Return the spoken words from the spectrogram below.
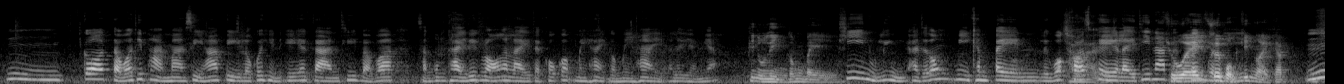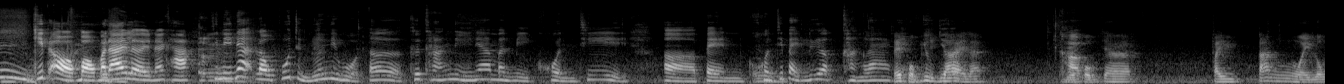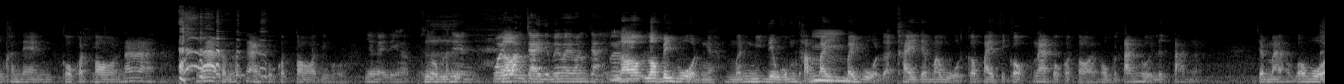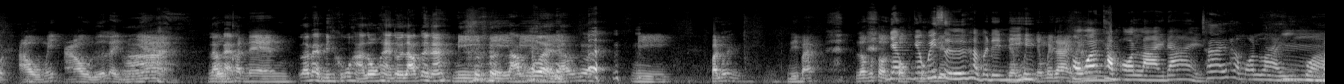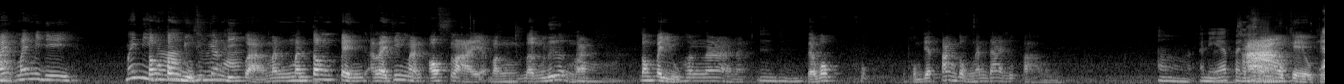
อืมก็แต่ว่าที่ผ่านมา4ีหปี เราก็เห็นเออาการที่แบบว่าสังคมไทยเรียกร้องอะไร แต่เขาก็ไม่ให้ก็ไม่ให้อะไรอย่างเงี้ย พี่หนูลิงต้องไปพี่หนูหลิงอาจจะต้องมีแคมเปญหรือว่าใช่คอสเพย์อะไรที่น่าตื่ช่นวยเต้นกว่าช่วยผมนี้คิดหน่อยครับ อืมคิดออกบอกมาได้เลยนะคะ ทีนี้เนี่ยเราพูดถึงเรื่อง New Voter คือครั้งนี้เนี่ยมันมีคนที่เอ่อเป็นคนที่ไปเลือกครั้งแรกเฮ้ยผมอคิยู่ดเยได้อะแล้วครับเดี๋ยวผมจะ ไปตั้งหน่วยลงคะแนนกกตหน้า หน้าสำนักงานกกตดีกว่า ยังไงดีครับคือ ลงคะแนนไว้วางใจหรือไม่ไว้วางใจ เราเราไปโหวตไงเหมือนมีเดี๋ยวผมทำใบอืม ใบโหวตอะใครจะมาโหวตก็ไปที่กกหน้ากกตผมตั้งหน่วยเลือกตั้งอะจะมาว่าโหวตเอาไม่เอาหรืออะไรเงี้ยอ่าแล้ลวงแบบ คะแนนแล้วแบบมีครูหาลงคะแนนโดยรับด้วยนะมีมีรับมีด้วยรับด้วย มีปัญดีไหมแล้วก็ตอนยังตกยังไม่ซื้อค่ะประเด็นยังนี้ ไม่ยังไม่ได้นเพราะว่าทำออนไลน์ได้ ใช่ทำออนไลน์ดีกว่า ไม่ไม่ไม่ดี ไม่มีต้องพต้ลัองอยู่ใช่ที่ไหมนั่นคะดีกว่า มันมันต้องเป็นอะไรที่มันออฟไลน์อะบางบางเรื่องอ๋อนะต้องไปอยู่ข้างหน้านะอืมแต่ว่าผมผมจะตั้งตรงนั้นได้หรือเปล่าอ่าอันเนี้ยเป็นอ่าโอเคโอเค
